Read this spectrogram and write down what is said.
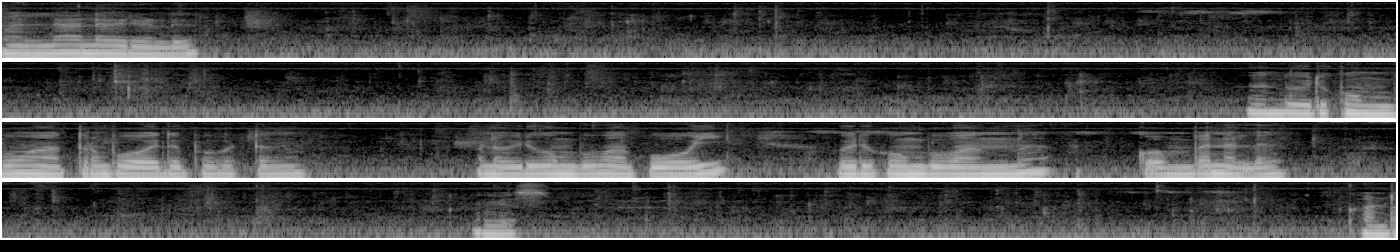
മെല്ലെ നല്ല വരുന്നുണ്ട് എന്തോ ഒരു കൊമ്പ് മാത്രം പോയത് ഇപ്പോൾ പെട്ടെന്ന്. അല്ല ഒരു കൊമ്പ് പോയി. ഒരു കൊമ്പ് വന്ന് കൊമ്പനല്ലേ? യെസ് കണ്ട?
